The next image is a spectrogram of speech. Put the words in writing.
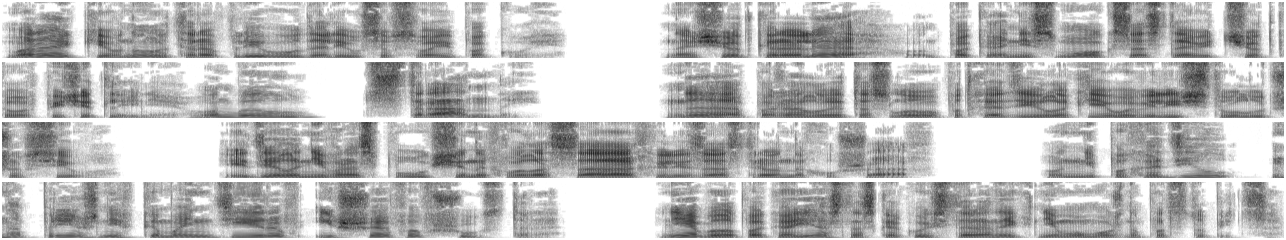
Марай кивнул и торопливо удалился в свои покои. Насчет короля он пока не смог составить четкого впечатления. Он был странный. Да, пожалуй, это слово подходило к его величеству лучше всего. И дело не в распущенных волосах или заостренных ушах. Он не походил на прежних командиров и шефов Шустера. Не было пока ясно, с какой стороны к нему можно подступиться.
